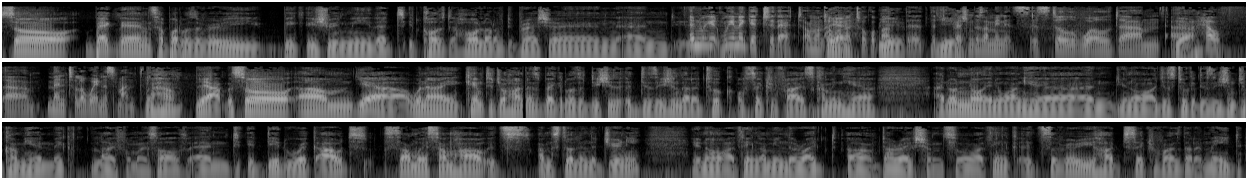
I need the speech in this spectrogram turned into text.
So back then, support was a very big issue in me that it caused a whole lot of depression and And we're, we're going to get to that. I want, I want to talk about yeah, the, the yeah. depression because I mean, it's, it's still World, um, uh, Yeah. Health, uh, Mental Awareness Month. Uh-huh. Yeah. So, um, yeah, when I came to Johannesburg, it was a, a decision that I took of sacrifice coming here. I don't know anyone here and, you know, I just took a decision to come here and make life for myself and it did work out some way, somehow. It's, I'm still in the journey. You know, I think I'm in the right, um, direction. So I think it's a very hard sacrifice that I made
